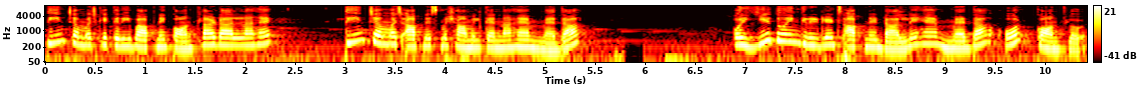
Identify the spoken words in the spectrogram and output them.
तीन चम्मच के करीब आपने कॉर्नफ्लावर डालना है। तीन चम्मच आपने इसमें शामिल करना है मैदा। और ये दो इंग्रेडिएंट्स आपने डालने हैं, मैदा और कॉर्नफ्लोर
